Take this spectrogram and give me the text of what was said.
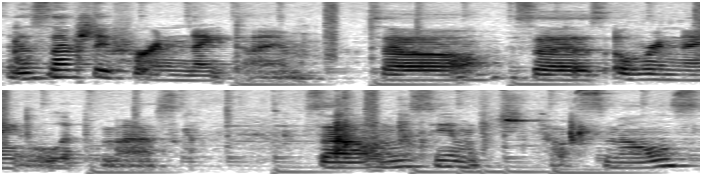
And this is actually for nighttime. So it says overnight lip mask. So let me see how it smells.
